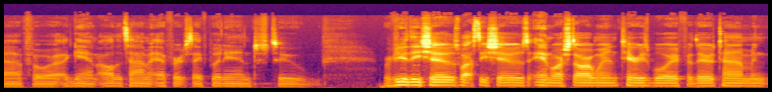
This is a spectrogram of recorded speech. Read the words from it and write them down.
uh, for again all the time and efforts they've put in to review these shows, watch these shows, and watch Starwin, Terry's Boy for their time and,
